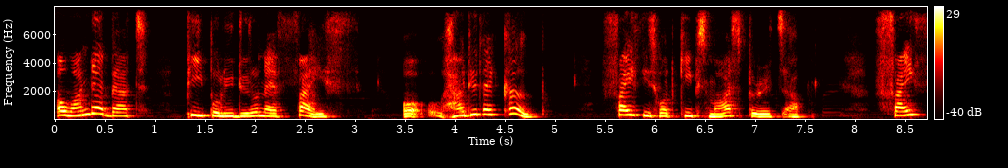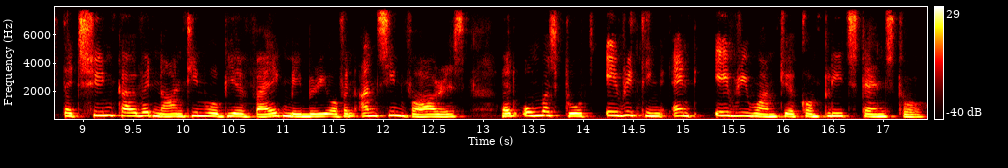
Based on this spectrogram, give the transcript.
I wonder about people who do not have faith. Or how do they cope? Faith is what keeps my spirits up. Faith that soon COVID 19 will be a vague memory of an unseen virus that almost brought everything and everyone to a complete standstill.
